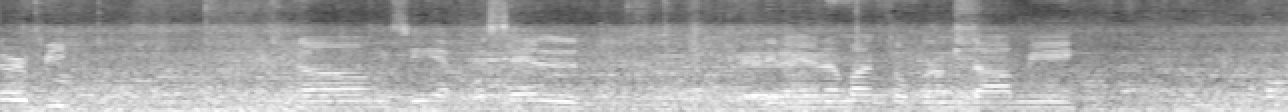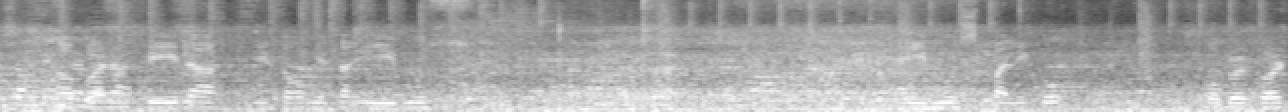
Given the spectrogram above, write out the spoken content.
Derby ng CFSL tingnan nyo naman sobrang dami. Haba ng pila. Dito kami sa Imus. Imus Paliko overcourt.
